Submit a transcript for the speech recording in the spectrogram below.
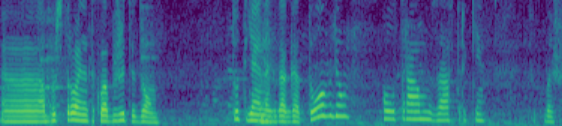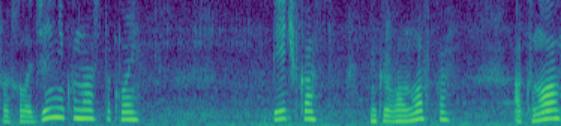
э, обустроенный такой обжитый дом. Тут я иногда готовлю по утрам завтраки. Тут большой холодильник у нас такой печка, микроволновка, окно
